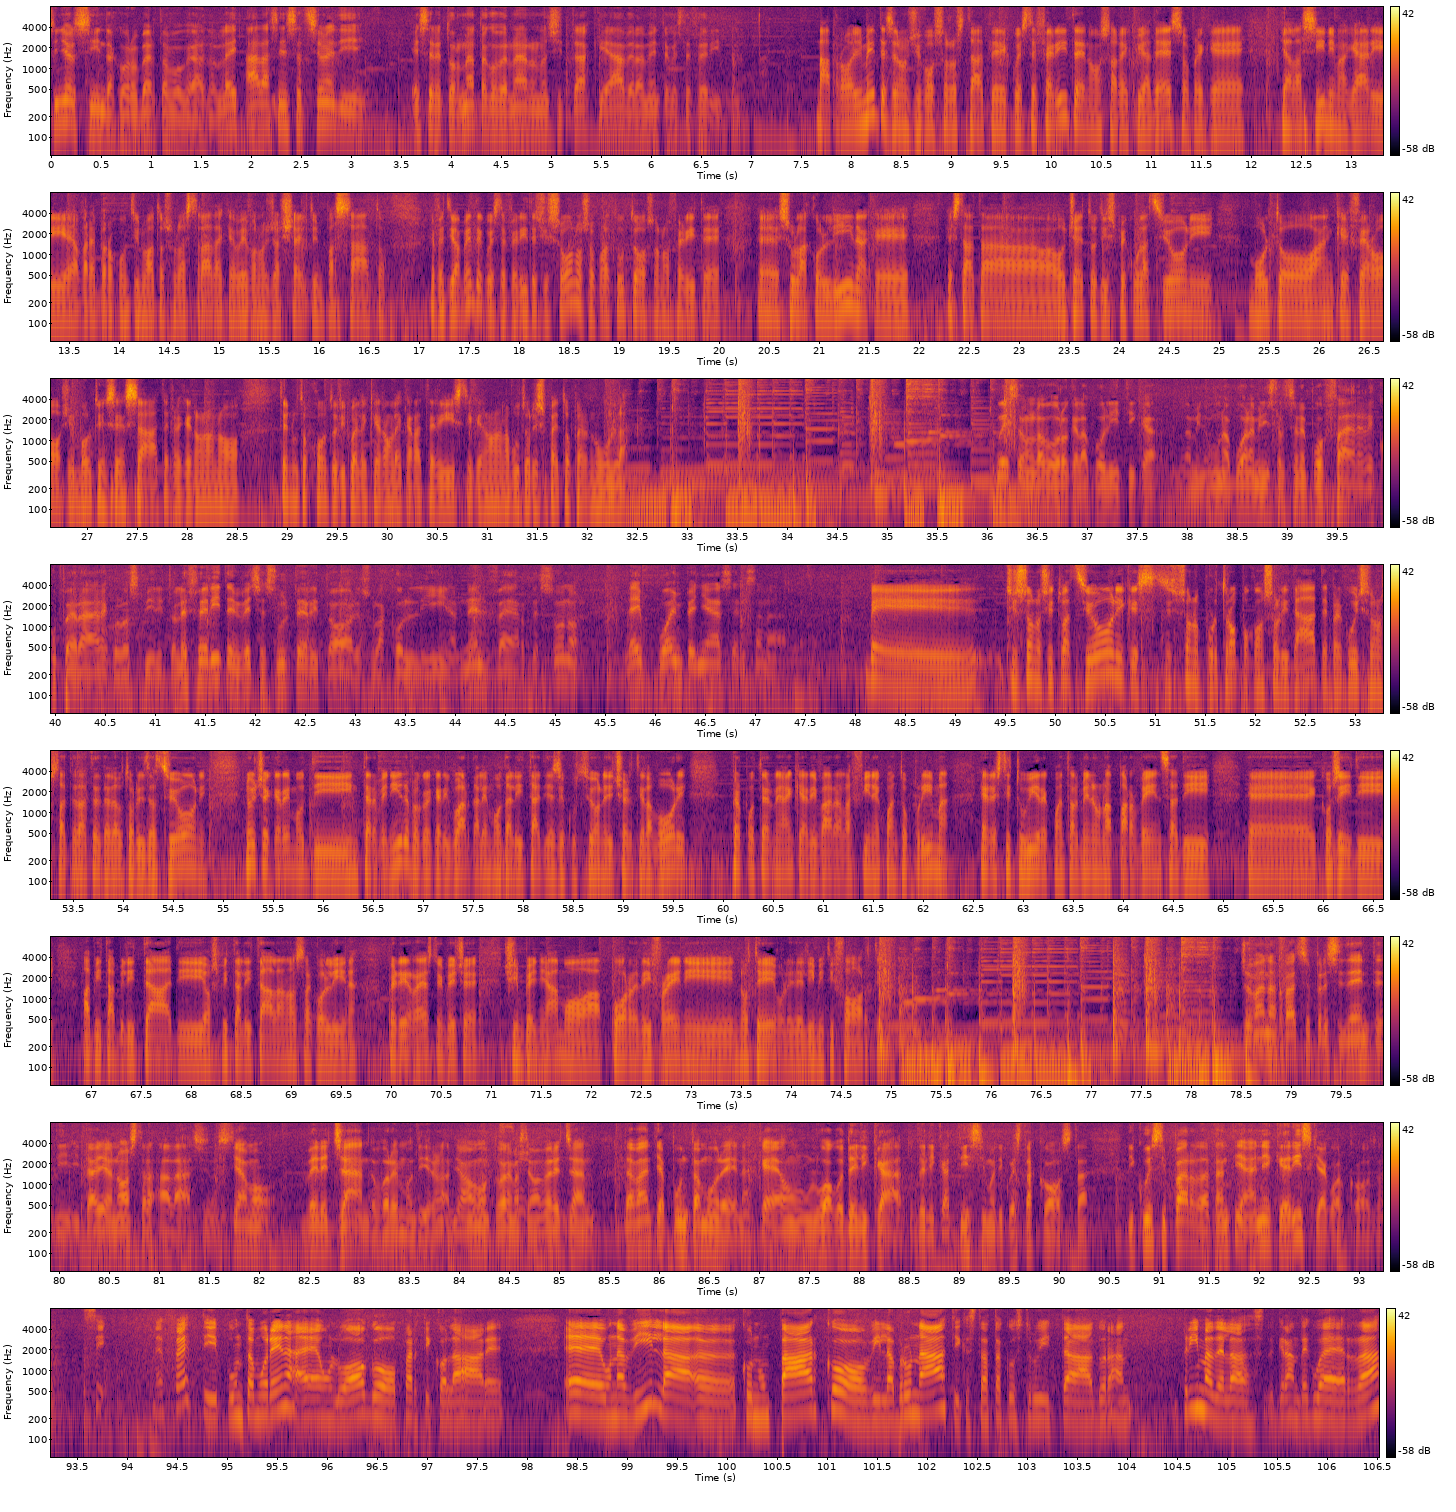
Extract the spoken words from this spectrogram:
Signor Sindaco Roberto Avogado, lei ha la sensazione di essere tornato a governare una città che ha veramente queste ferite? Ma probabilmente se non ci fossero state queste ferite non sarei qui adesso perché gli Alassini magari avrebbero continuato sulla strada che avevano già scelto in passato. Effettivamente queste ferite ci sono, soprattutto sono ferite eh, sulla collina che è stata oggetto di speculazioni molto anche feroci, molto insensate perché non hanno tenuto conto di quelle che erano le caratteristiche, non hanno avuto rispetto per nulla questo è un lavoro che la politica, una buona amministrazione può fare, recuperare quello spirito. Le ferite invece sul territorio, sulla collina, nel verde, sono, lei può impegnarsi a risanarle? Beh, ci sono situazioni che si sono purtroppo consolidate per cui ci sono state date delle autorizzazioni. Noi cercheremo di intervenire per quel che riguarda le modalità di esecuzione di certi lavori per poterne anche arrivare alla fine quanto prima e restituire quanto almeno una parvenza di, eh, così, di abitabilità, di ospitalità alla nostra collina. Per il resto invece ci impegniamo a porre dei freni notevoli, dei limiti forti. Giovanna Faccio, presidente di Italia Nostra all'Assino. Stiamo veleggiando, vorremmo dire, no? andiamo a Montore sì. ma stiamo veleggiando davanti a Punta Murena, che è un luogo delicato, delicatissimo di questa costa, di cui si parla da tanti anni e che rischia qualcosa. Sì, in effetti Punta Murena è un luogo particolare. È una villa eh, con un parco, Villa Brunati, che è stata costruita durante, prima della Grande Guerra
